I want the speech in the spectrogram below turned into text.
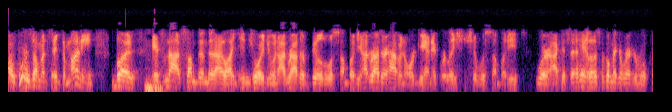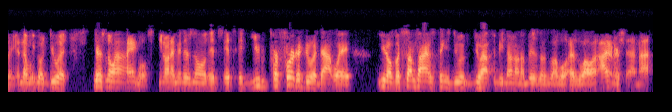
of course, I'm gonna take the money, but it's not something that I like enjoy doing. I'd rather build with somebody. I'd rather have an organic relationship with somebody where I can say, hey, let's go make a record real quick, and then we go do it. There's no angles. You know what I mean? There's no. It's it's it, you'd prefer to do it that way. You know, but sometimes things do do have to be done on a business level as well, and I understand that.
